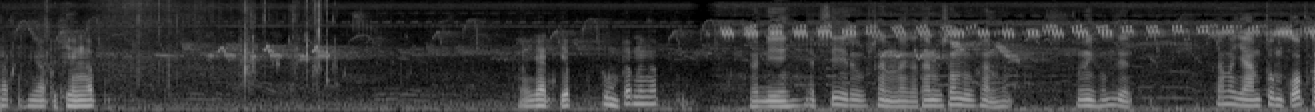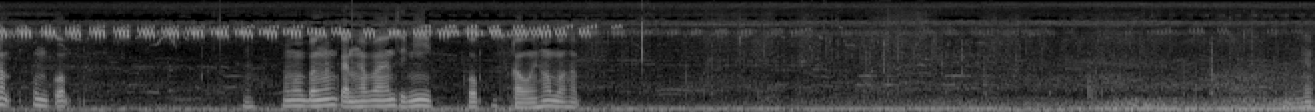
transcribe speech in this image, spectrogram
ครับเนี่ยไปเข็งครับขออนุญาตเก็บตุ่มแป๊บนึงครับสวัสดีเอฟซีทุกท่านและก็ท่านผู้ชมทุกท่านครับวันนี้ผมเดือดถ้ามายามตุ่มกบครับตุ่มกบเอามาเบิ้งน้ำกันครับว่าอันสิมีกบเก่าให้เฮาบ่ครับนี่ครับ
